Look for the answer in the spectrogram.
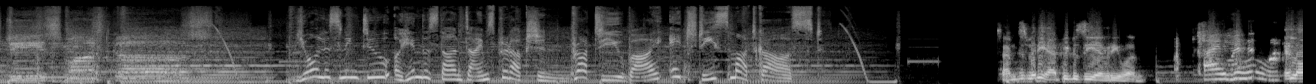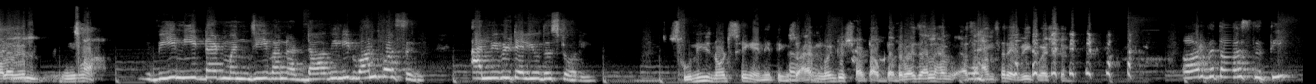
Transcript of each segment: HT Smartcast. You're listening to a Hindustan Times production brought to you by HT Smartcast. So I'm just very happy to see everyone. I do. Tell all of you. We need that Manjeevan Adda. We need one person, and we will tell you the story. Sooni is not saying anything, so I'm going to shut up. Otherwise, I'll have I'll answer every question. और बताओ स्तुति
